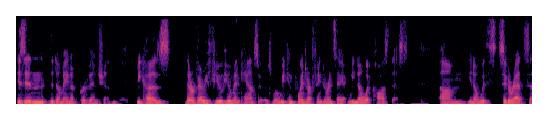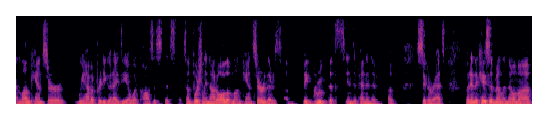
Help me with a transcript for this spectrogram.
is in the domain of prevention, because there are very few human cancers where we can point our finger and say, we know what caused this. Um, you know, with cigarettes and lung cancer, we have a pretty good idea what causes this. It's unfortunately not all of lung cancer. There's a big group that's independent of, of cigarettes. But in the case of melanoma,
